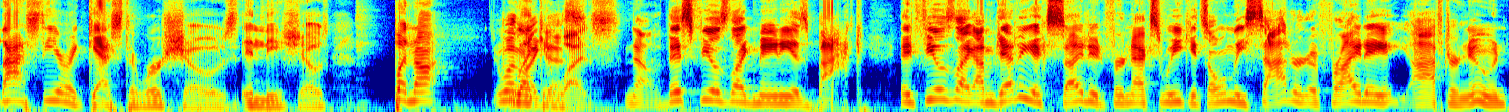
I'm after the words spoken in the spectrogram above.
last year I guess there were shows, indie shows, but not wasn't like, it was. No, this feels like Mania's back. It feels like I'm getting excited for next week. It's only Saturday, Friday afternoon,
